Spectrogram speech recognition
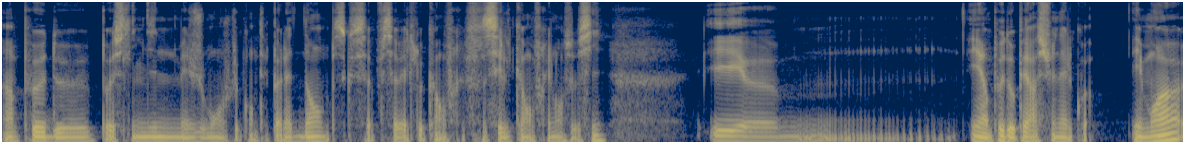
un peu de post LinkedIn, mais je, bon, je le comptais pas là-dedans parce que ça, va être le cas c'est le cas en freelance aussi. Et, euh, et un peu d'opérationnel quoi. Et moi,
